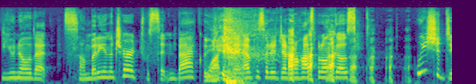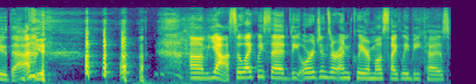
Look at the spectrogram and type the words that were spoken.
you know that somebody in the church was sitting back watching an episode of General Hospital and goes, "We should do that." Yeah. um, yeah. So, like we said, the origins are unclear, most likely because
